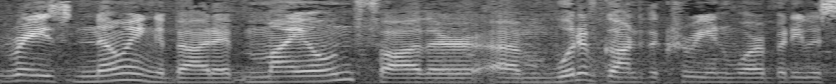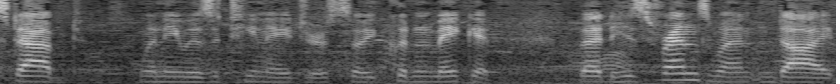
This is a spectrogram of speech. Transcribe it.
raised knowing about it. My own father um, would have gone to the Korean War, but he was stabbed when he was a teenager, so he couldn't make it. But his friends went and died.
